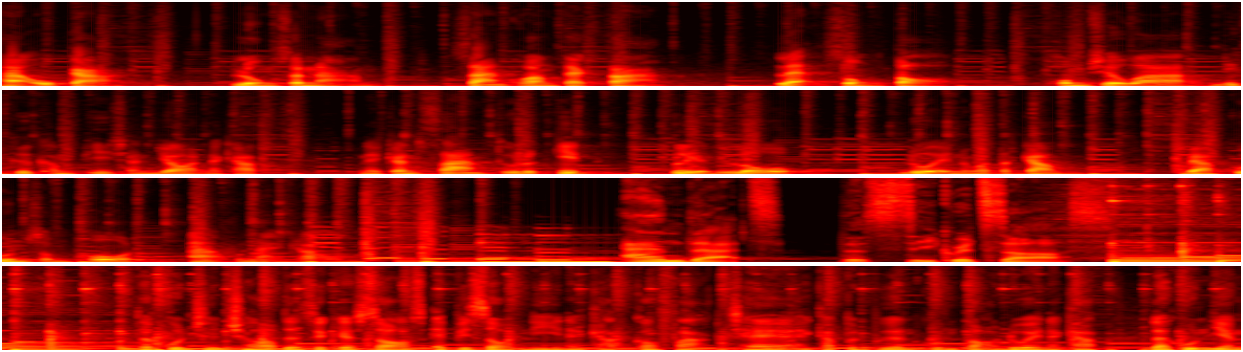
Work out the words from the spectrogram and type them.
หาโอกาส ลงสนาม สร้างความแตกต่าง และส่งต่อ ผมเชื่อว่านี่คือคัมภีร์ชั้นยอดนะครับ ในการสร้างธุรกิจเปลี่ยนโลกด้วยนวัตกรรม แบบคุณสมโภชน์ อาหุนัยครับ And that's the secret sauce. ถ้าคุณชื่นชอบ The Secret Sauce episode นี้นะครับ ก็ฝากแชร์ให้กับเพื่อนๆ คุณต่อด้วยนะครับ และคุณยัง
